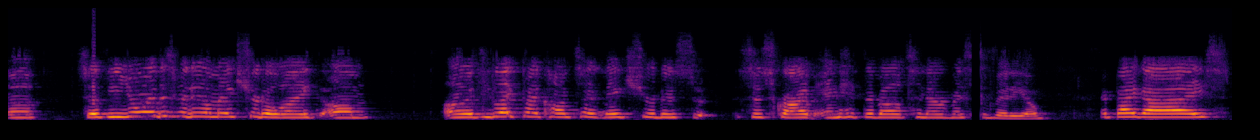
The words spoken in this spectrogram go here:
uh. So if you enjoyed this video, make sure to like. Um, uh, if you like my content, make sure to su- subscribe and hit the bell to never miss a video. Right, bye, guys.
